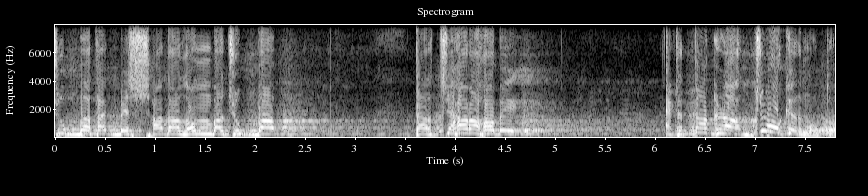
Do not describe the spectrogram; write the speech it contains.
জুব্বা থাকবে, সাদা লম্বা জুব্বা। তার চেহারা হবে একটা তাগড়া যুবকের মতো।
